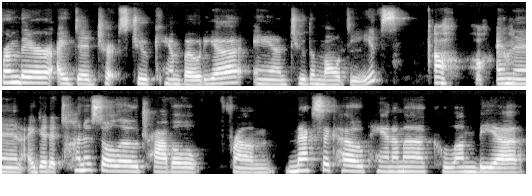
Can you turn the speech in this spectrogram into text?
from there, I did trips to Cambodia and to the Maldives. Oh, oh. And then I did a ton of solo travel from Mexico, Panama, Colombia,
